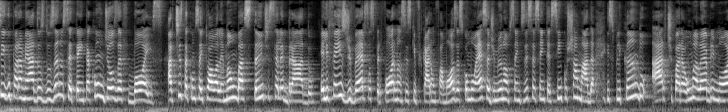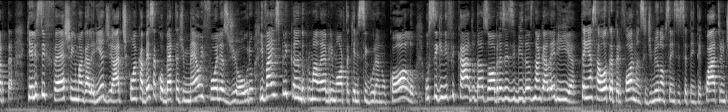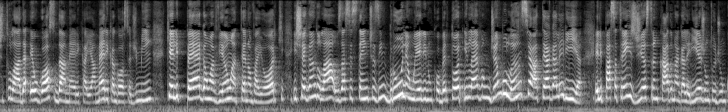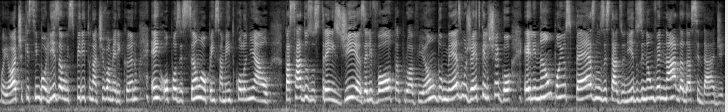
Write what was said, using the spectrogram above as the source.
Sigo para meados dos anos 70 com Joseph Beuys, artista conceitual alemão bastante celebrado. Ele fez diversas performances que ficaram famosas, como essa de 1965 chamada Explicando Arte para uma Lebre Morta, que ele se fecha em uma galeria de arte com a cabeça coberta de mel e folhas de ouro e vai explicando para uma lebre morta que ele segura no colo o significado das obras exibidas na galeria. Tem essa outra performance de 1974 intitulada Eu Gosto da América e a América Gosta de Mim, que ele pega um avião até Nova York e chegando lá, os assistentes embrulham ele num cobertor e levam de ambulância até a galeria. Ele passa três dias trancado na galeria junto de um coiote que simboliza o espírito nativo americano em oposição ao pensamento colonial. Passados os três dias, ele volta para o avião do mesmo jeito que ele chegou. Ele não põe os pés nos Estados Unidos e não vê nada da cidade.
